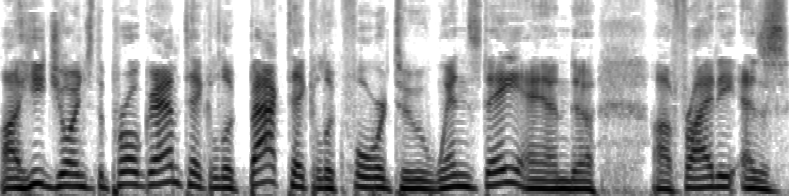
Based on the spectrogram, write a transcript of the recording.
Uh, he joins the program. Take a look back, take a look forward to Wednesday and uh, uh, Friday as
